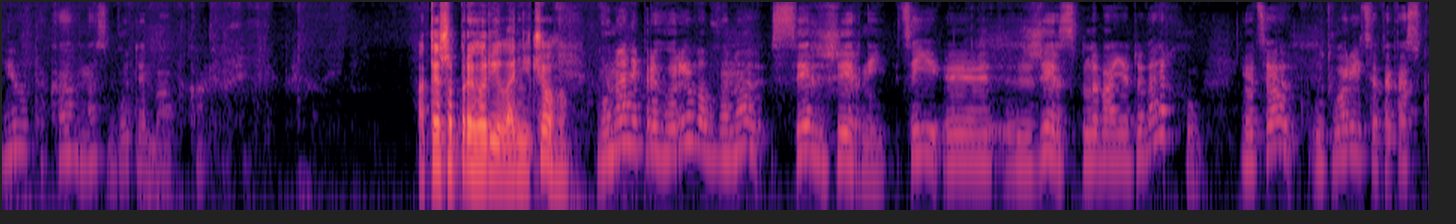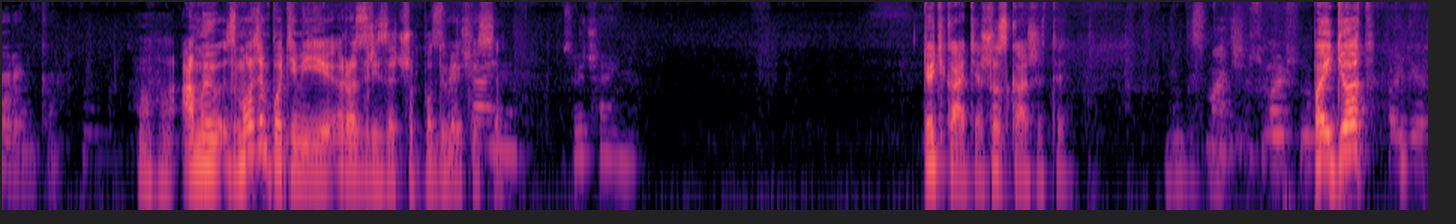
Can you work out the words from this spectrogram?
І отака в нас буде бабка. А те, що пригоріло, нічого? Воно не пригоріло, воно сир жирний. Цей е, жир спливає доверху, і оце утворюється така скоринка. Ага. А ми зможемо потім її розрізати, щоб подивитися? Звичайно, звичайно. Тьоть Катя, що скажете? Смачно. Смачно. Пойдет? Пойдет.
